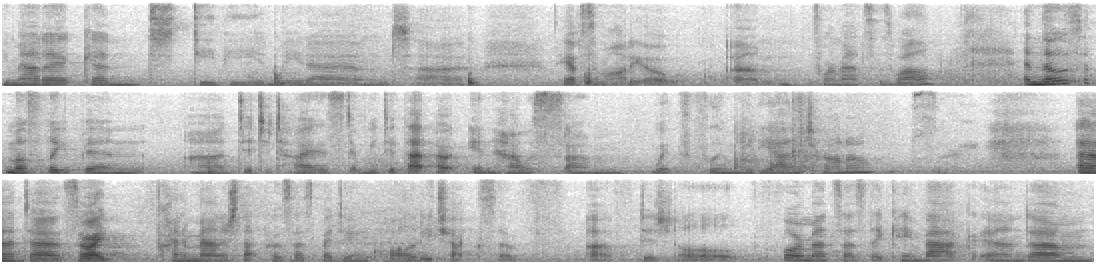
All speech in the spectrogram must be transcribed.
UMatic and DV and Beta, and uh, they have some audio um, formats as well. And those have mostly been uh, digitized, and we did that in-house um, with Flu Media in Toronto. Sorry. And uh, so I kind of managed that process by doing quality checks of, of digital formats as they came back, and um,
